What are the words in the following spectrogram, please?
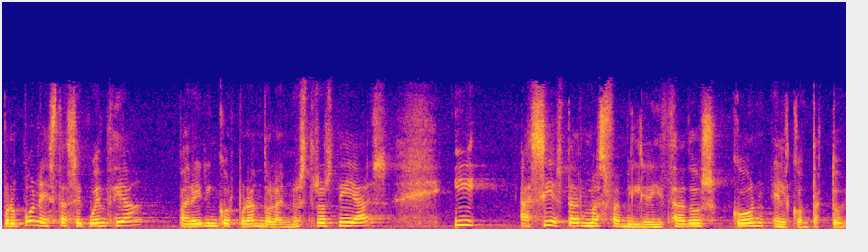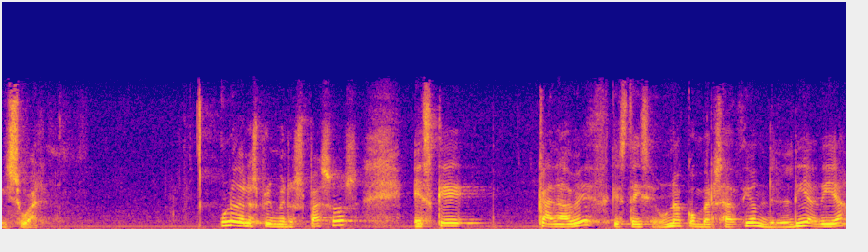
propone esta secuencia para ir incorporándola en nuestros días y así estar más familiarizados con el contacto visual. Uno de los primeros pasos es que cada vez que estéis en una conversación del día a día,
